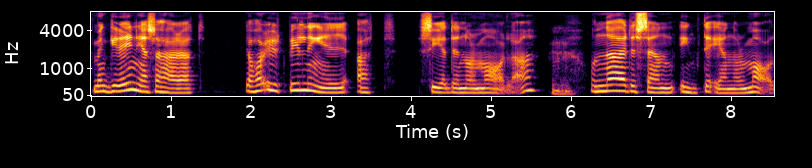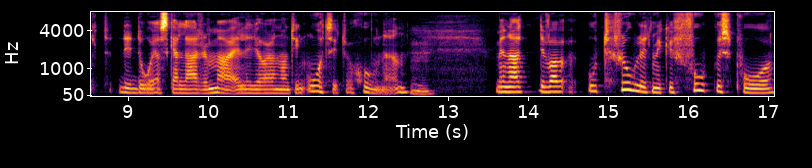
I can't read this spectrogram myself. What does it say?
Men grejen är så här att jag har utbildning i att se det normala. Mm. Och när det sen inte är normalt, det är då jag ska larma eller göra någonting åt situationen. Mm. Men att det var otroligt mycket fokus på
